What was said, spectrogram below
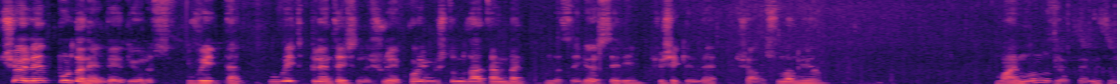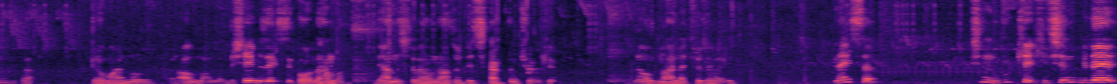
şöyle buradan elde ediyoruz. Wheat'ten. Wheat plantation'da şuraya koymuştum zaten ben. Bunu da size göstereyim. Şu şekilde. Şu an sulanıyor. Maymunumuz yok değil mi bizim burada? Yok maymun Allah Allah. Bir şeyimiz eksik orada ama. Yanlışlıkla onu az önce çıkarttım çünkü. Ne olduğunu hala çözemedim. Neyse. Şimdi bu kek için bir de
